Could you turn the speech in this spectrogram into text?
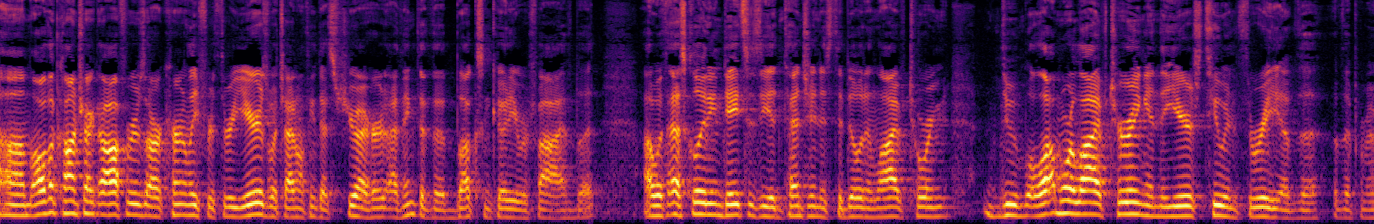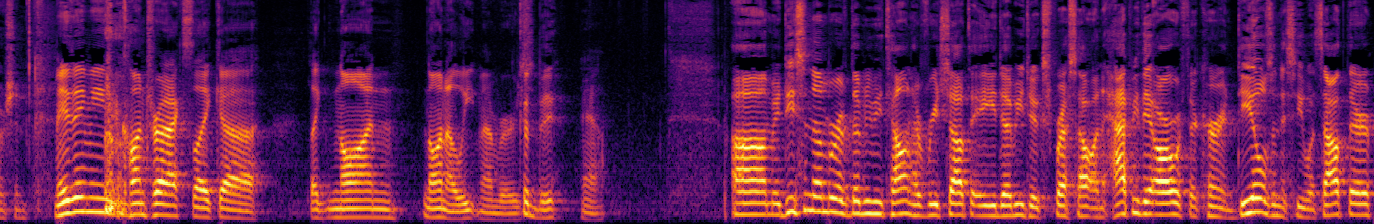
Um, all the contract offers are currently for three years, which I don't think that's true. I heard I think that the Bucks and Cody were five, but uh, with escalating dates, is the intention is to build in live touring, do a lot more live touring in the years two and three of the of the promotion. Maybe they mean contracts like uh, like non non elite members. Could be. Yeah. Um, a decent number of WWE talent have reached out to AEW to express how unhappy they are with their current deals and to see what's out there.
